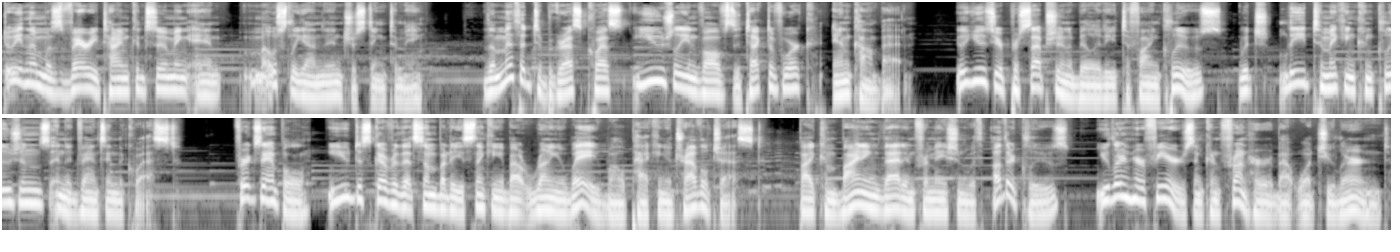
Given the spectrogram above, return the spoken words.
doing them was very time consuming and mostly uninteresting to me. The method to progress quests usually involves detective work and combat. You'll use your perception ability to find clues, which lead to making conclusions and advancing the quest. For example, you discover that somebody is thinking about running away while packing a travel chest. By combining that information with other clues, you learn her fears and confront her about what you learned.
